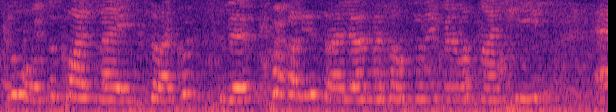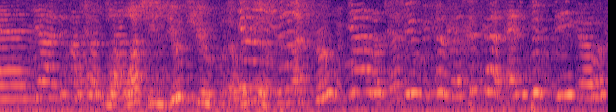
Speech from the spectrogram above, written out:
school, so quite late, so I couldn't swim properly. So I learned myself swimming when I was 19. And yeah, I did my first w- Watching YouTube uh, videos, yeah, isn't that true? Yeah, that's yeah. true because I didn't have any technique. I was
